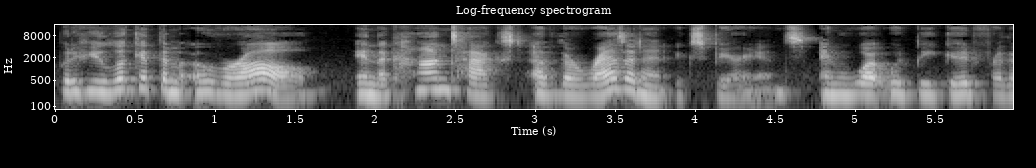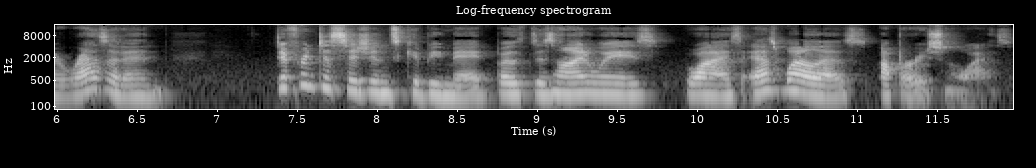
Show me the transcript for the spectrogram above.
but if you look at them overall in the context of the resident experience and what would be good for the resident, different decisions could be made, both design ways wise as well as operational wise.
